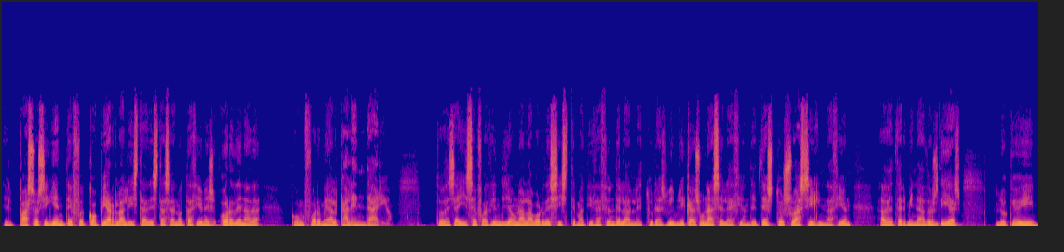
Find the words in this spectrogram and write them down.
El paso siguiente fue copiar la lista de estas anotaciones ordenada conforme al calendario. Entonces ahí se fue haciendo ya una labor de sistematización de las lecturas bíblicas, una selección de textos, su asignación a determinados días, lo que hoy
